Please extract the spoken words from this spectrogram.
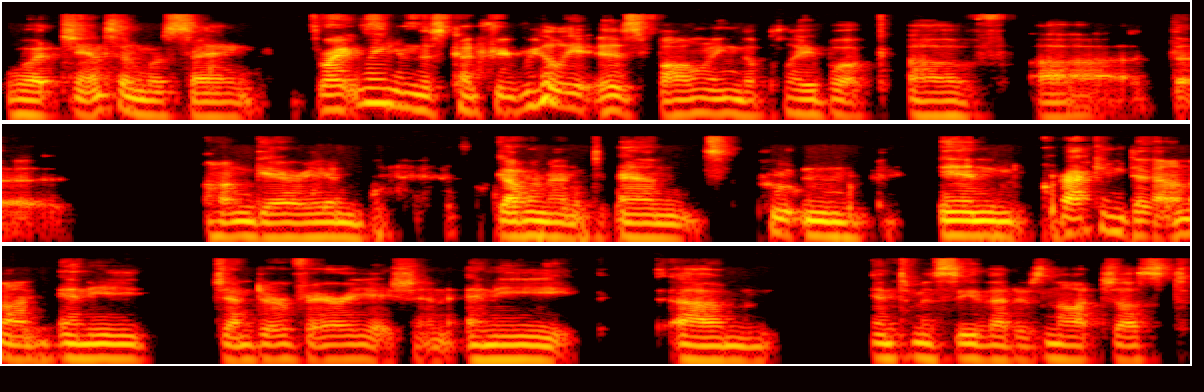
what Jansen was saying, the right wing in this country really is following the playbook of uh, the Hungarian government and Putin in cracking down on any gender variation, any um, intimacy that is not just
